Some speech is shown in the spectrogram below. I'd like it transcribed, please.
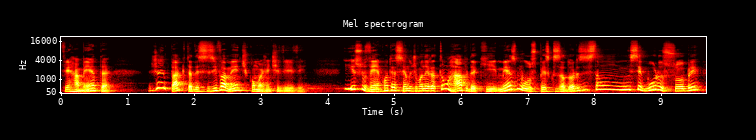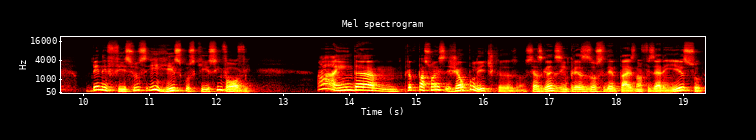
ferramenta, já impacta decisivamente como a gente vive. E isso vem acontecendo de maneira tão rápida que mesmo os pesquisadores estão inseguros sobre benefícios e riscos que isso envolve. Há ainda hum, preocupações geopolíticas. Se as grandes empresas ocidentais não fizerem isso,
